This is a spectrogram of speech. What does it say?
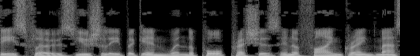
These flows usually begin when the pore pressures in a fine-grained mass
